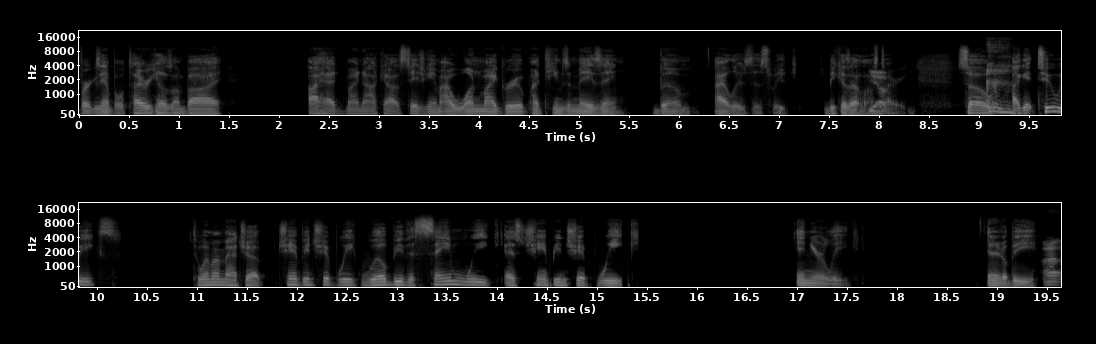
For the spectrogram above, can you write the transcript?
for example, Tyreek Hill's on bye. I had my knockout stage game. I won my group. My team's amazing. Boom. I lose this week because I lost Yep. Tyreek. So I get two weeks to win my matchup. Championship week will be the same week as championship week in your league. And it'll be Uh,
